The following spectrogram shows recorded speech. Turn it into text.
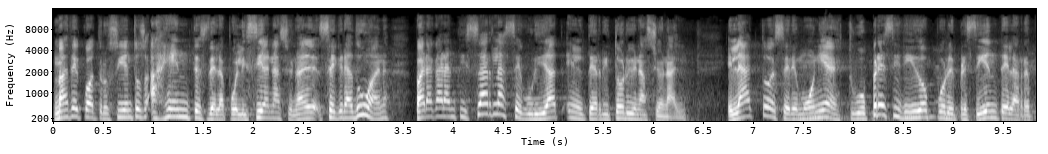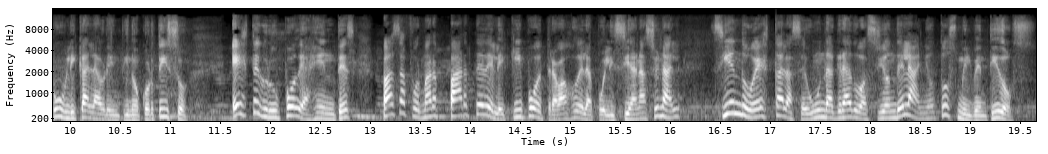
Más de 400 agentes de la Policía Nacional se gradúan para garantizar la seguridad en el territorio nacional. El acto de ceremonia estuvo presidido por el presidente de la República, Laurentino Cortizo. Este grupo de agentes pasa a formar parte del equipo de trabajo de la Policía Nacional, siendo esta la segunda graduación del año 2022.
